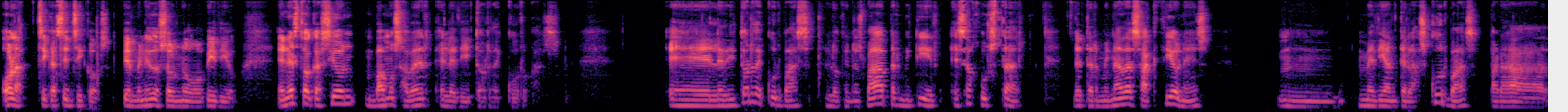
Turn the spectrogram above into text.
Hola chicas y chicos, bienvenidos a un nuevo vídeo. En esta ocasión vamos a ver el editor de curvas. El editor de curvas lo que nos va a permitir es ajustar determinadas acciones mmm, mediante las curvas para,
